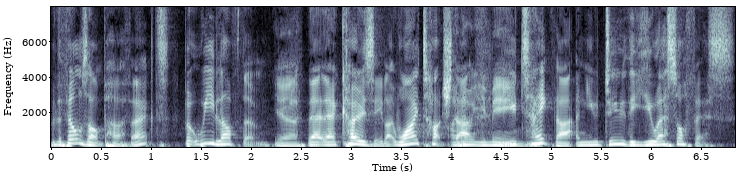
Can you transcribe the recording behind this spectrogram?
the films aren't perfect, but we love them. Yeah. They're, they're cozy. Like, why touch I that? know what you mean. You take that and you do the US office.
